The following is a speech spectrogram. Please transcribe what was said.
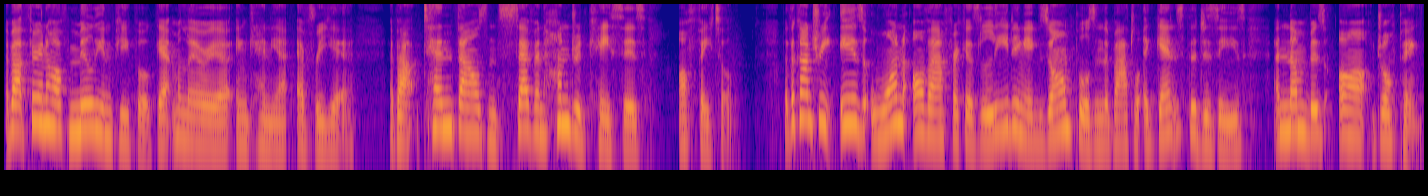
About 3.5 million people get malaria in Kenya every year. About 10,700 cases are fatal. But the country is one of Africa's leading examples in the battle against the disease, and numbers are dropping.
